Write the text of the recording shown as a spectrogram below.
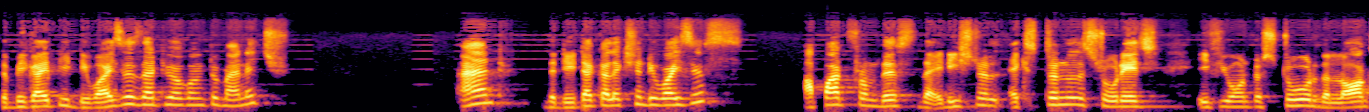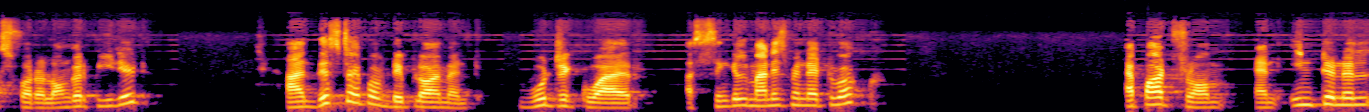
the big IP devices that you are going to manage, and the data collection devices. Apart from this, the additional external storage if you want to store the logs for a longer period. And this type of deployment would require a single management network apart from an internal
